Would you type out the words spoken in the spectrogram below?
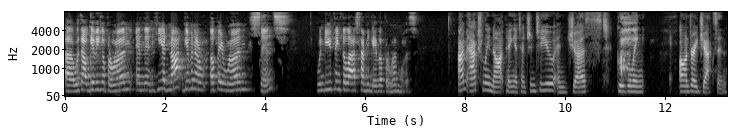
uh, without giving up a run, and then he had not given a, up a run since. When do you think the last time he gave up a run was? I'm actually not paying attention to you and just googling Andre Jackson.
